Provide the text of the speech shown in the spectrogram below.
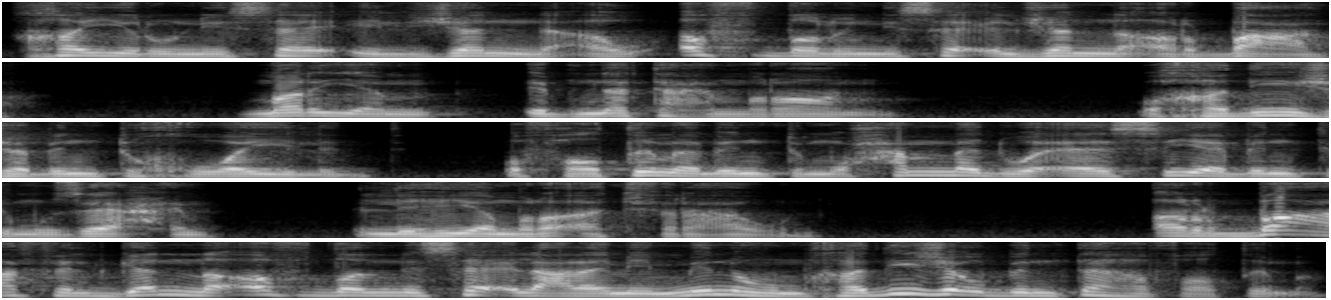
خير نساء الجنة أو أفضل نساء الجنة أربعة مريم ابنة عمران وخديجة بنت خويلد وفاطمة بنت محمد وآسية بنت مزاحم اللي هي امرأة فرعون. أربعة في الجنة أفضل نساء العالمين منهم خديجة وبنتها فاطمة.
